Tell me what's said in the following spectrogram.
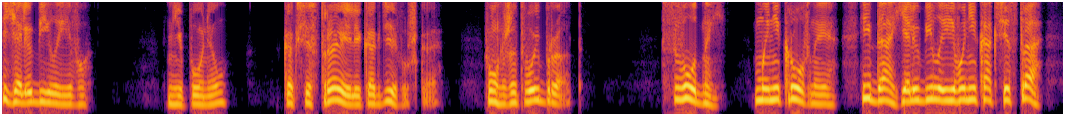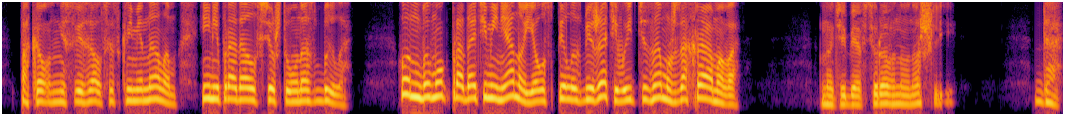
Я любила его». «Не понял. Как сестра или как девушка? Он же твой брат». «Сводный. Мы не кровные. И да, я любила его не как сестра, пока он не связался с криминалом и не продал все, что у нас было. Он бы мог продать и меня, но я успела сбежать и выйти замуж за Храмова». «Но тебя все равно нашли». «Да.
